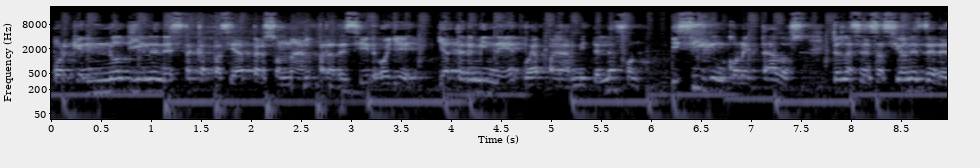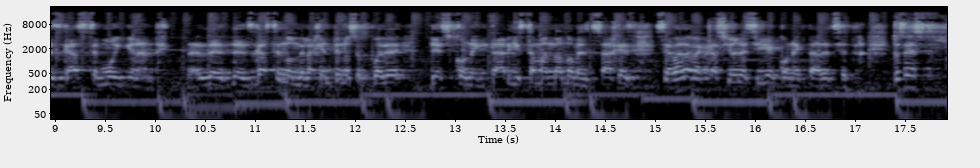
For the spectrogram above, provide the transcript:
Porque no tienen esta capacidad personal para decir, oye, ya terminé, voy a apagar mi teléfono. Y siguen conectados. Entonces la sensación es de desgaste muy grande. De, desgaste en donde la gente no se puede desconectar y está mandando mensajes, se va de vacaciones, sigue conectada, etc. Entonces,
